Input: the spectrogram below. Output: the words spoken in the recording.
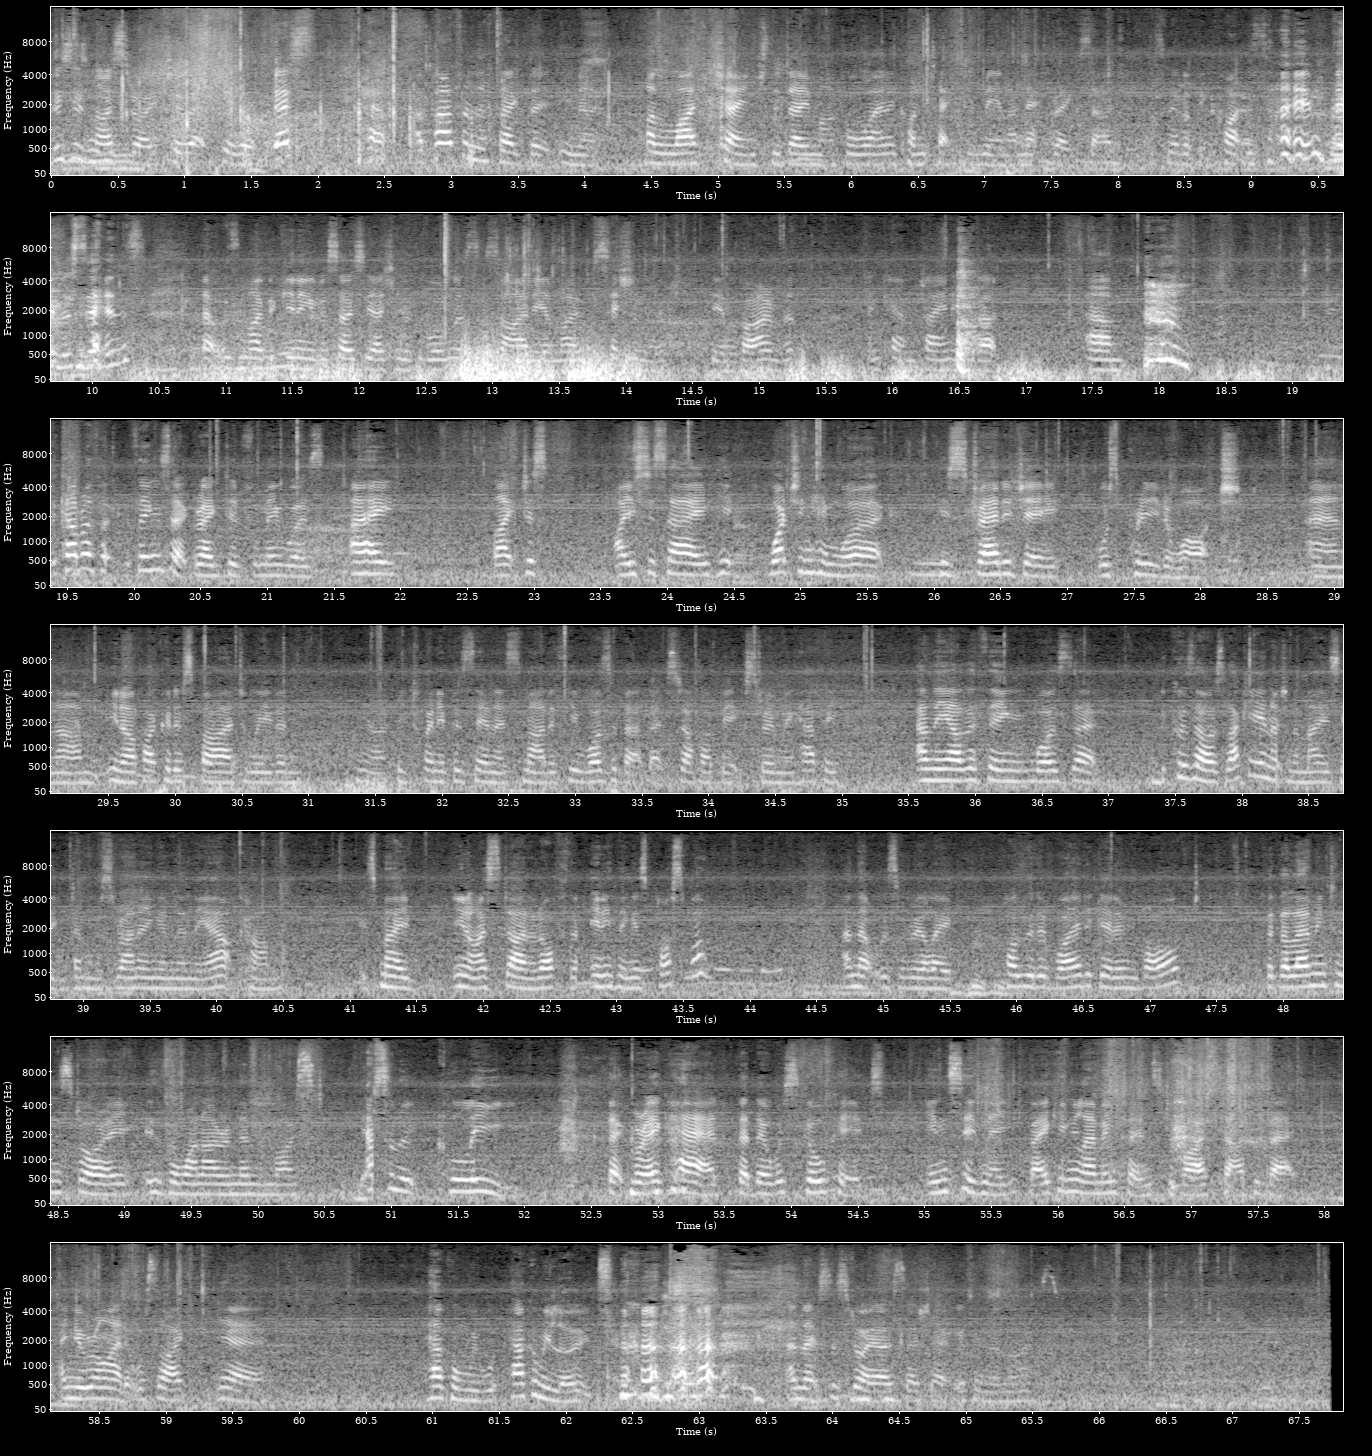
this is my story too, actually. That's how, apart from the fact that you know my life changed the day Michael Weiner contacted me and I met Greg Sargent. It's never been quite the same ever since. That was my beginning of association with the Wilderness Society and my obsession with the environment and campaigning. But um, a couple of th- things that Greg did for me was a like just I used to say he, watching him work, his strategy was pretty to watch, and um, you know if I could aspire to even you know be 20% as smart as he was about that stuff, I'd be extremely happy. And the other thing was that because I was lucky enough, an amazing and was running, and then the outcome, it's made you know I started off that anything is possible, and that was a really positive way to get involved. But the Lamington story is the one I remember most. The absolute plea that Greg had that there were school kids in Sydney baking lamingtons to buy starter back. And you're right, it was like, yeah, how can we how can we lose? and that's the story I associate with him the most.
